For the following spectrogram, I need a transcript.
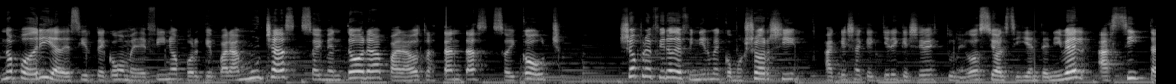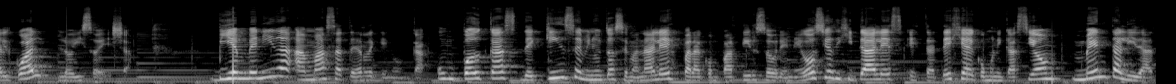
no podría decirte cómo me defino porque para muchas soy mentora, para otras tantas soy coach, yo prefiero definirme como Georgie, aquella que quiere que lleves tu negocio al siguiente nivel, así tal cual lo hizo ella. Bienvenida a Más ATR que Nunca, un podcast de 15 minutos semanales para compartir sobre negocios digitales, estrategia de comunicación, mentalidad,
